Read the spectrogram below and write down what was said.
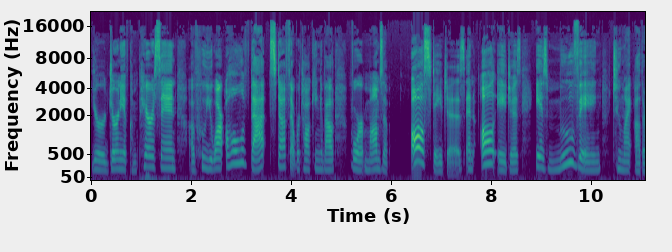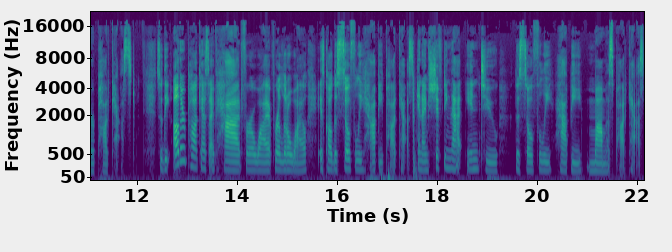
your journey of comparison, of who you are, all of that stuff that we're talking about for moms of all stages and all ages is moving to my other podcast. So the other podcast I've had for a while for a little while is called the Soulfully Happy podcast and I'm shifting that into the Soulfully Happy Mamas podcast.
